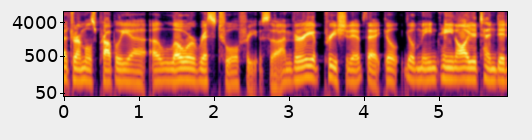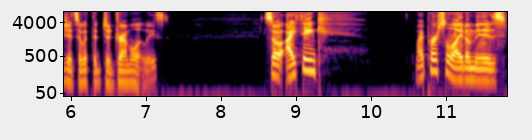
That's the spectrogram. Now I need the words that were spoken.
a Dremel is probably a, a lower risk tool for you. So I'm very appreciative that you'll you'll maintain all your 10 digits with the Dremel at least. So I think my personal item is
